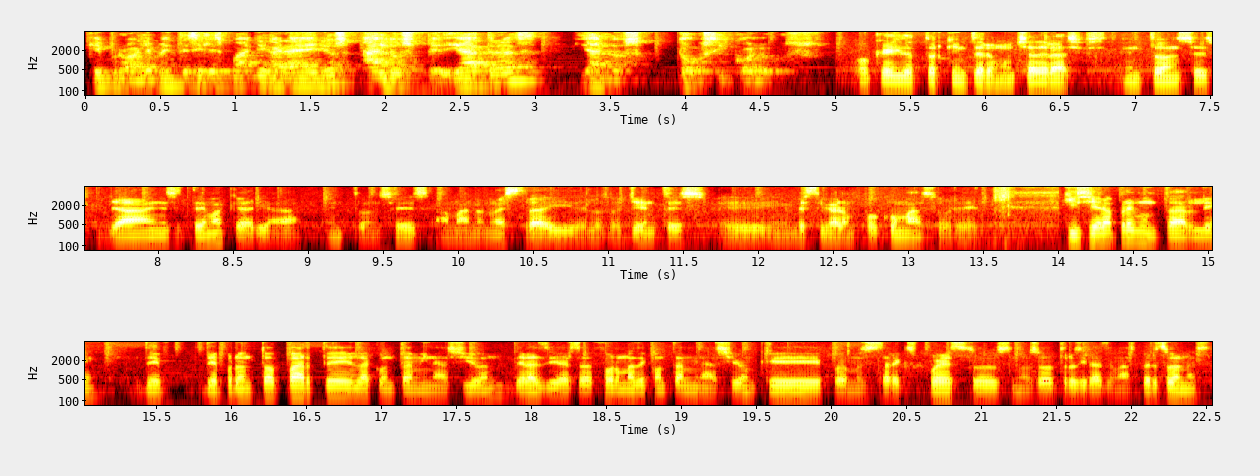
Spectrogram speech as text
que probablemente sí les puedan llegar a ellos, a los pediatras y a los toxicólogos. Ok, doctor Quintero, muchas gracias. Entonces, ya en ese tema quedaría entonces a mano nuestra y de los oyentes eh, investigar un poco más sobre él. Quisiera preguntarle de, pronto aparte de la contaminación, de las diversas formas de contaminación que podemos estar expuestos nosotros y las demás personas,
